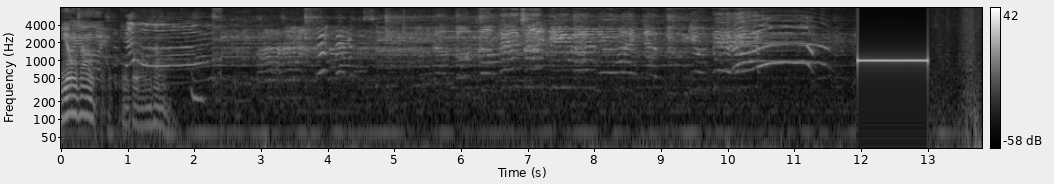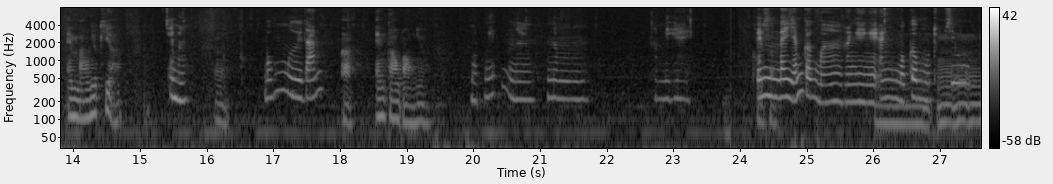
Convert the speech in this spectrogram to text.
이 영상 이거 영상 em bao nhiêu kia em hả ừ. 48 à em cao bao nhiêu một mét năm năm mươi hai Không sao. em đang giảm cân mà hàng ngày ngày ăn một cơm một chút xíu Ừ,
